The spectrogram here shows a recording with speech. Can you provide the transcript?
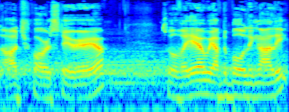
Large forest area. So over here we have the bowling alley.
